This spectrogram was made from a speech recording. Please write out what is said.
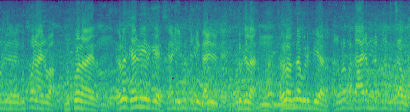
ஒரு முப்பதாயிரம் ரூபா. முப்பதாயிரம். எவ்வளோ கேள்வி இருக்கு? ஏழு இருபத்தஞ்சு கழிவு இருக்கு. கொடுக்கல. எவ்வளோ வந்தா குடிப்பியா? அது கூட பத்தாயிரம் முன்ன பின்ன கொடுத்தாவும்.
